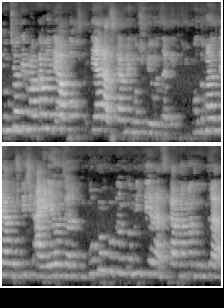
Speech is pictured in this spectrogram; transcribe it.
तुमच्या दिमागामध्ये आपोआप त्या राजकारणी गोष्टी येऊन जातील. मग तुम्हाला त्या गोष्टीची आयडिया होऊन जाईल. कुठून कुठून तुम्ही ते राजकारणामध्ये उतराल?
